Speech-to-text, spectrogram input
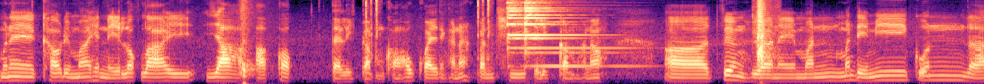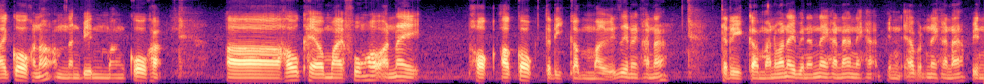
เมื่อในเขาได้มาเห็นในล็อกไลน์ยาอากอกเตลิกรรมของเขาไกวนะคะนะบัญชีเตลิกรรมค่ะเนาะอ่าซึ่องเหือในมันมันได้มีกลหลายก้อค่ะเนาะอำนั้นเป็นมังโก้ค่ะอ่าเขาแค่เอาไม้ฟงเขาอันในพอกอากอกเตลิกรรมเหมือด้วยนะคะนะเตลิกรรมมันว่าในเป็นนั้นในค่ะนะนะฮะเป็นแอปในค่ะนะเป็น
